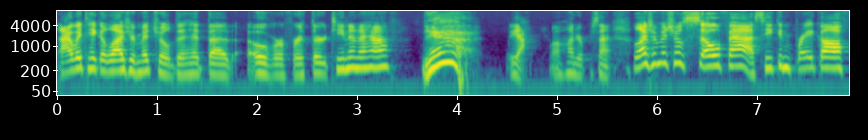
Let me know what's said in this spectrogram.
I would take Elijah Mitchell to hit that over for 13 and a half. Yeah. Yeah. 100%. Elijah Mitchell's so fast. He can break off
